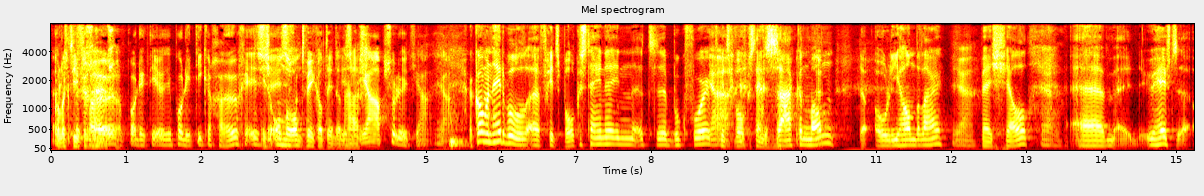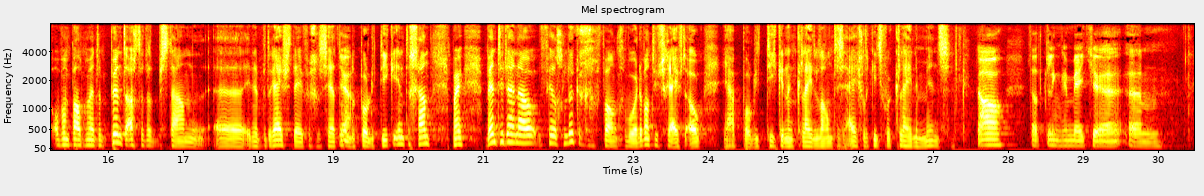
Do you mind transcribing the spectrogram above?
Collectieve het, geheugen. Politieke, politieke geheugen is... Is onderontwikkeld in Den Haag. ja, absoluut. Ja, ja. Er komen een heleboel uh, Frits Bolkesteinen in het uh, boek voor. Ja. Frits Bolkestein, de zakenman, de oliehandelaar ja. bij Shell. Ehm, u heeft op een bepaald moment een punt achter dat bestaan... in het bedrijfsleven gezet om de politiek in te gaan. Maar bent u daar nou veel gelukkiger van geworden? Want u schrijft ook, ja, politiek in een klein land is eigenlijk iets voor kleine mensen. Nou, dat klinkt een beetje um,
